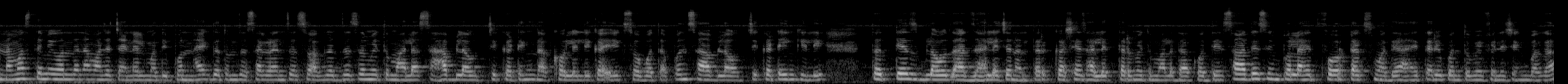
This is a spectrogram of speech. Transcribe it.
नमस्ते मी वंदना माझ्या चॅनलमध्ये पुन्हा एकदा तुमचं सगळ्यांचं स्वागत. जसं मी तुम्हाला सहा ब्लाऊजची कटिंग दाखवलेली का एक सोबत आपण सहा ब्लाऊजची कटिंग केली तर तेच ब्लाऊज आज झाल्याच्यानंतर कसे झालेत तर मी तुम्हाला दाखवते. साधे सिंपल आहेत फोर टॅक्समध्ये आहे तरी पण तुम्ही फिनिशिंग बघा.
